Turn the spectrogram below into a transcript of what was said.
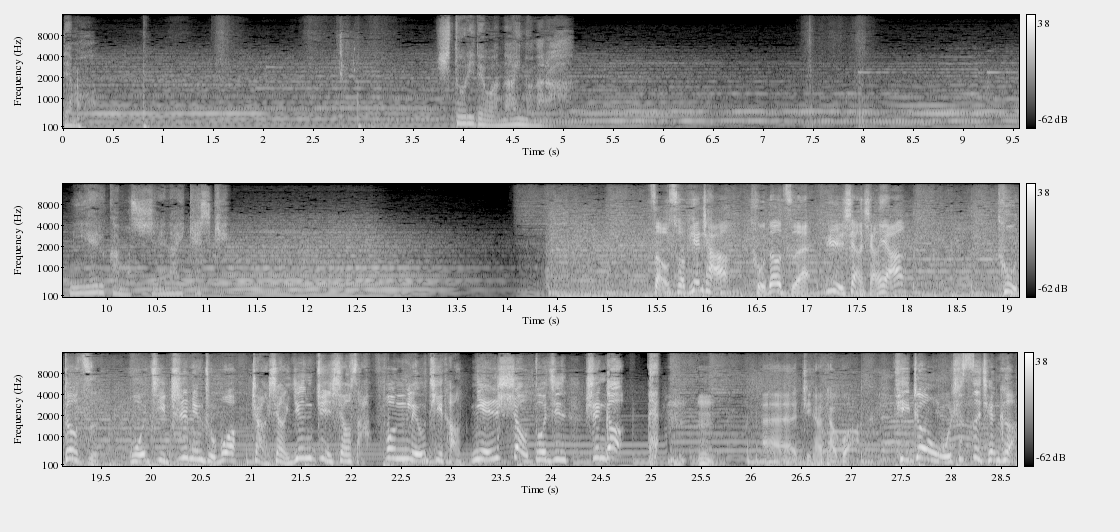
でも一人ではないのなら見えるかもしれない景色。走错片场，土豆子日向翔阳。土豆子，国际知名主播，长相英俊潇洒，风流倜傥，年少多金，身高，嗯，呃，这条跳过。体重五十四千克，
